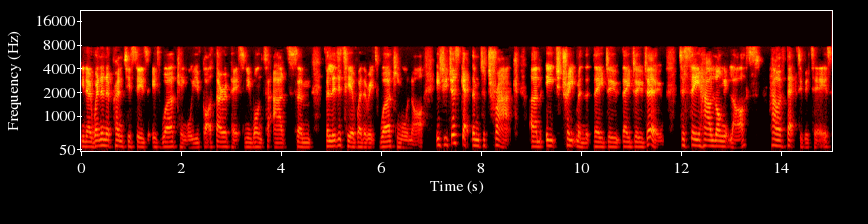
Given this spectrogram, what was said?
you know, when an apprentice is, is working or you've got a therapist and you want to add some validity of whether it's working or not, is you just get them to track um, each treatment that they do, they do do to see how long it lasts how effective it is,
